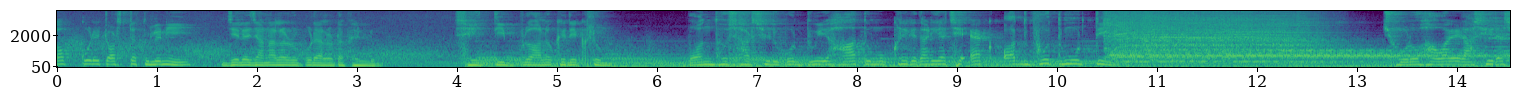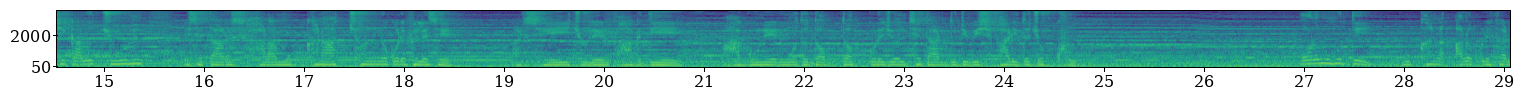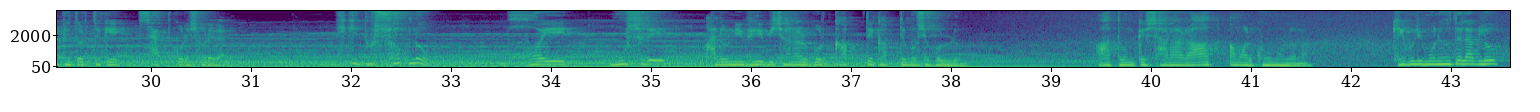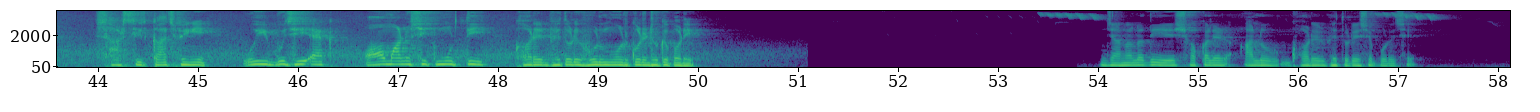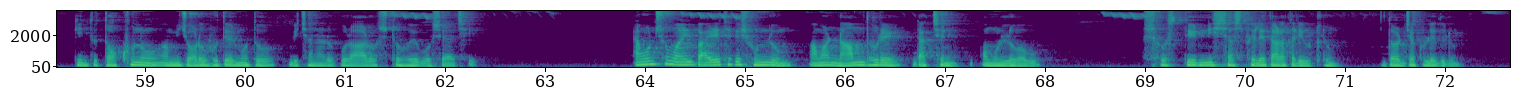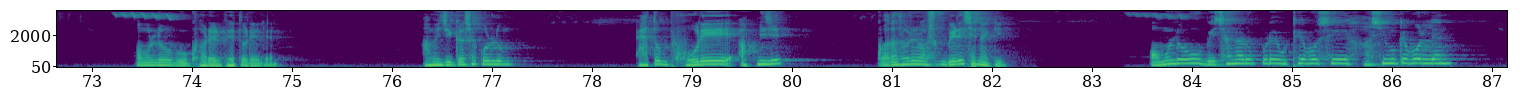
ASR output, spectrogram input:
টপ করে টর্চটা তুলে নিয়েই জেলে জানালার উপরে আলোটা ফেললুম। সেই তীব্র আলোকে দেখলুম, বন্ধ সার্সির উপর দুই হাত ও মুখ রেখে দাঁড়িয়ে আছে এক অদ্ভুত মূর্তি। ঝোড়ো হাওয়ায় রাশি রাশি কালো চুল এসে তার সারা মুখখানা আচ্ছন্ন করে ফেলেছে, আর সেই চুলের ফাঁক দিয়ে আগুনের মতো দপদপ করে জ্বলছে তার দুটি বিস্ফারিত চক্ষু। পর মুহূর্তেই মুখখানা আলোক রেখার ভেতর থেকে স্যাত করে সরে গেল। কি দুঃস্বপ্ন? ভয়ে মুসড়ে আলো নিভিয়ে বিছানার উপর কাঁপতে কাঁপতে বসে পড়লুম। আতঙ্কে সারা রাত আমার ঘুম হলো না। কেবলই মনে হতে লাগল, সার্সির কাজ ভেঙে ওই বুঝি এক অমানসিক মূর্তি ঘরের ভেতরে হুড়মুড় করে ঢুকে পড়ে। জানালা দিয়ে সকালের আলো ঘরের ভেতরে এসে পড়েছে। কিন্তু তখনও আমি জড়ভূতের মতো বিছানার উপর আড়ষ্ট হয়ে বসে আছি। এমন সময় বাইরে থেকে শুনলুম আমার নাম ধরে ডাকছেন অমূল্যবাবু। স্বস্তির নিঃশ্বাস ফেলে তাড়াতাড়ি উঠলুম, দরজা খুলে দিলুম। অমূল্যবাবু ঘরের ভেতরে এলেন। আমি জিজ্ঞাসা করলুম, এত ভোরে আপনি যে? কথা গদাধরের অসুখ বেড়েছে নাকি? অমূল্যবাবু বিছানার উপরে উঠে বসে হাসি মুখে বললেন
